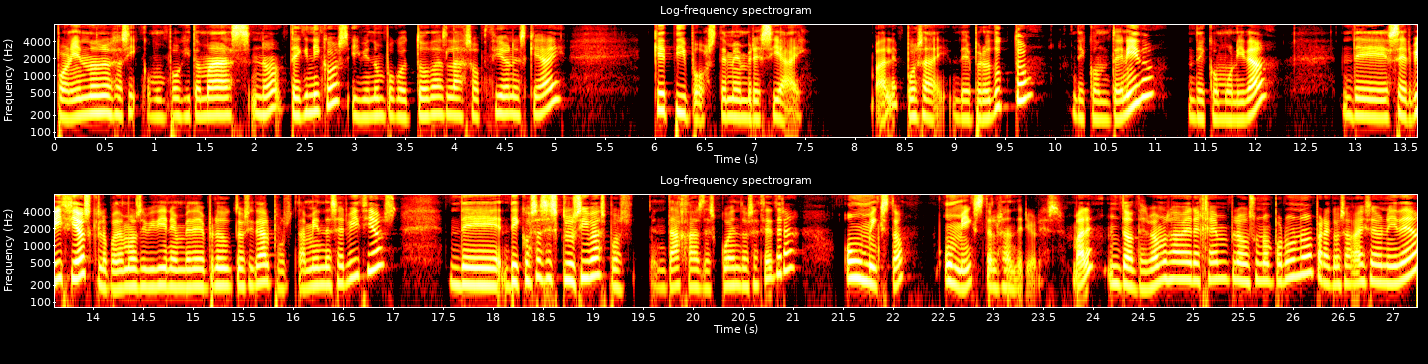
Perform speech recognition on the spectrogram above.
poniéndonos así como un poquito más ¿no? técnicos y viendo un poco todas las opciones que hay, ¿qué tipos de membresía hay? ¿Vale? Pues hay de producto, de contenido, de comunidad, de servicios, que lo podemos dividir en vez de productos y tal, pues también de servicios, de, de cosas exclusivas, pues ventajas, descuentos, etcétera, o un mixto, un mix de los anteriores, ¿vale? Entonces, vamos a ver ejemplos uno por uno para que os hagáis una idea.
